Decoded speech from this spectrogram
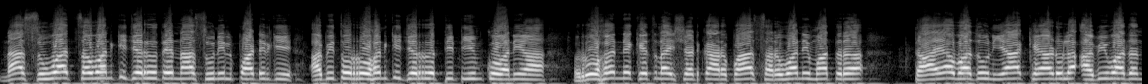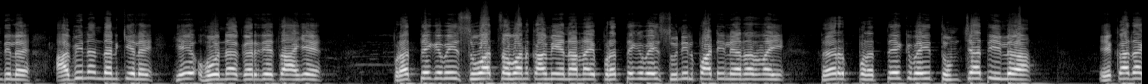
ना सुवाद चव्हाण की जरूरत है ना सुनील पाटिल की. अभी तो रोहन की जरूरत थी टीम को. आणि अ, रोहनने खेचलाय षटकार. पहा सर्वांनी मात्र टाया वाजून या खेळाडूला अभिवादन दिलंय अभिनंदन केलंय. हे होणं गरजेचं आहे. प्रत्येक वेळी सुवाद चव्हाण कामी येणार नाही प्रत्येक वेळी सुनील पाटील येणार नाही. तर प्रत्येक वेळी तुमच्यातील एखादा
